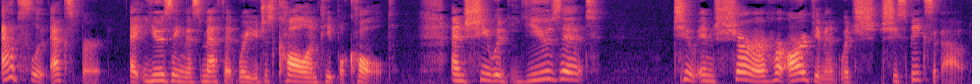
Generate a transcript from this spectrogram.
absolute expert at using this method where you just call on people cold. And she would use it to ensure her argument, which she speaks about,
